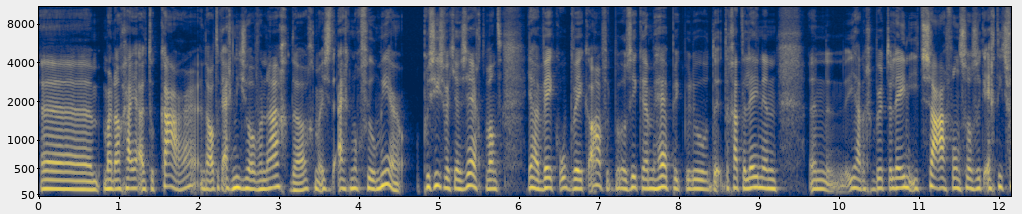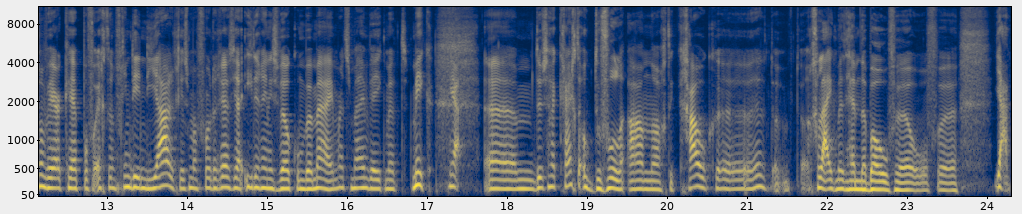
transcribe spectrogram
Ehm, maar dan ga je uit elkaar. En daar had ik eigenlijk niet zo over nagedacht. Maar is het eigenlijk nog veel meer... Precies wat jij zegt. Want ja, week op, week af. Ik bedoel, als ik hem heb, ik bedoel, er gaat alleen een, een ja, er gebeurt alleen iets avonds als ik echt iets van werk heb of echt een vriendin die jarig is. Maar voor de rest, ja, iedereen is welkom bij mij. Maar het is mijn week met Mick. Ja. Ehm, dus hij krijgt ook de volle aandacht. Ik ga ook eh, gelijk met hem naar boven. Of eh, ja,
